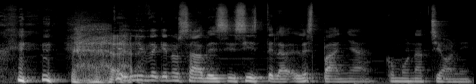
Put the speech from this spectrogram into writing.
que dice que no sabe si existe la, la España como nazione,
